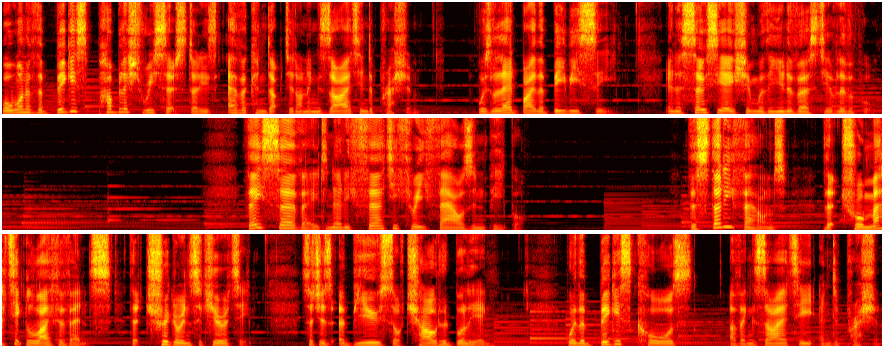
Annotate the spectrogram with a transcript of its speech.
Well, one of the biggest published research studies ever conducted on anxiety and depression was led by the BBC in association with the University of Liverpool. They surveyed nearly 33,000 people. The study found that traumatic life events that trigger insecurity, such as abuse or childhood bullying, were the biggest cause of anxiety and depression.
